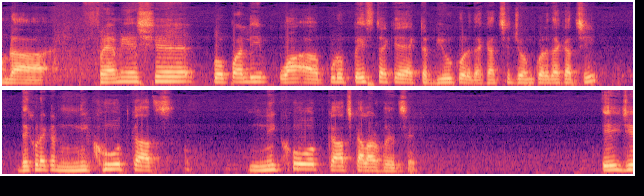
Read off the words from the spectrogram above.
আমরা ফ্রেমে এসে প্রপারলি পুরো পেজটাকে একটা ভিউ করে দেখাচ্ছি, জম করে দেখাচ্ছি। দেখুন একটা নিখুঁত কাজ নিখুঁত কাজ কালার হয়েছে। এই যে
